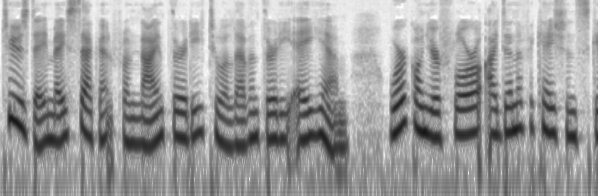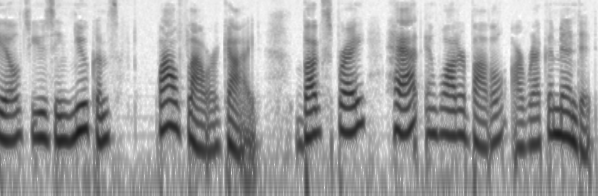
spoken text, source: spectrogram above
Tuesday, May 2nd from 9:30 to 11:30 a.m. Work on your floral identification skills using Newcomb's Wildflower Guide. Bug spray, hat, and water bottle are recommended.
